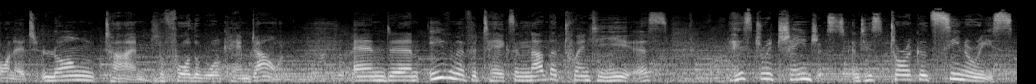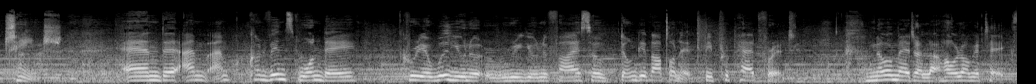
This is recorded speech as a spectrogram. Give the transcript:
on it long time before the wall came down. And um, even if it takes another 20 years, history changes and historical sceneries change. And uh, I'm, I'm convinced one day Korea will uni- reunify, so don't give up on it. Be prepared for it, no matter lo- how long it takes.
